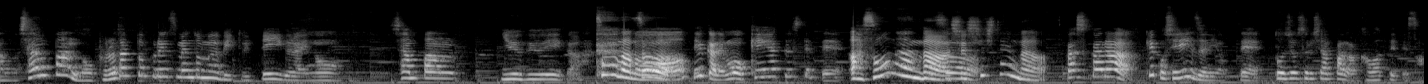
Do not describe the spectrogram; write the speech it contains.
あの、シャンパンのプロダクトプレイスメントムービーと言っていいぐらいの、シャンパン優遇映画。そうなそう。のっていうかね、もう契約してて、あ、そうなんだ。そう出資してんだ。昔から結構シリーズによって登場するシャンパンが変わっててさ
